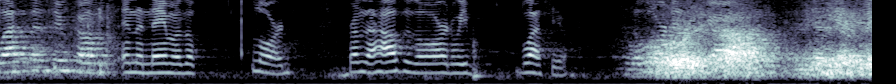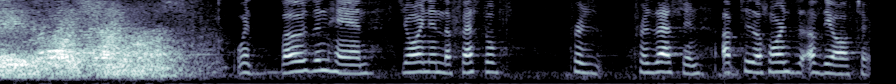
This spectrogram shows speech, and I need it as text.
Blessed is who comes in the name of the Lord. From the house of the Lord we bless you. The Lord is God, and he has made his light shine on us boughs in hand, join in the festal procession up to the horns of the altar.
